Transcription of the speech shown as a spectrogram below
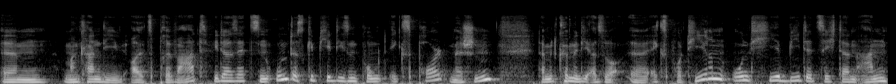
Ähm, man kann die als privat widersetzen und es gibt hier diesen Punkt Export Mission. Damit können wir die also äh, exportieren und hier bietet sich dann an,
